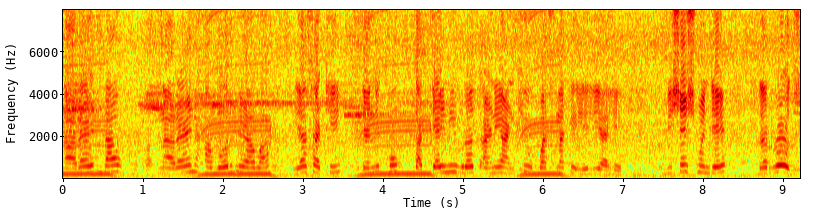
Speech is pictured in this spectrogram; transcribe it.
नारायणना नारायण हा वर मिळावा यासाठी त्यांनी खूप कात्यायनी व्रत आणि आणखी उपासना केलेली आहे. विशेष म्हणजे दररोज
